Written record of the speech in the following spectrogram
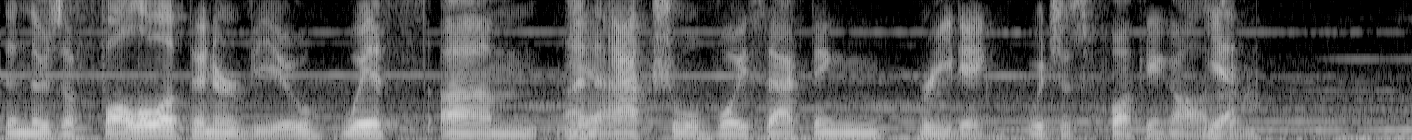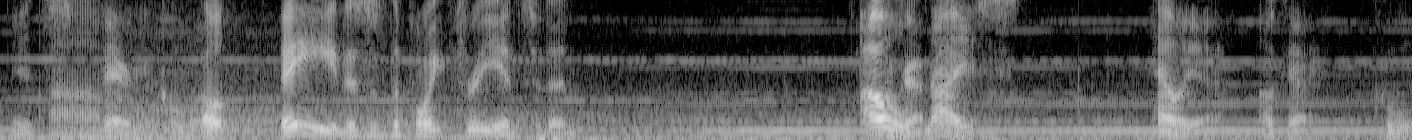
Then there's a follow up interview with um, an Yeah. actual voice acting reading, which is fucking awesome. Yeah. It's Um, very cool. Oh, hey, this is the point three incident. Oh, Okay. nice. Hell yeah. Okay, cool.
